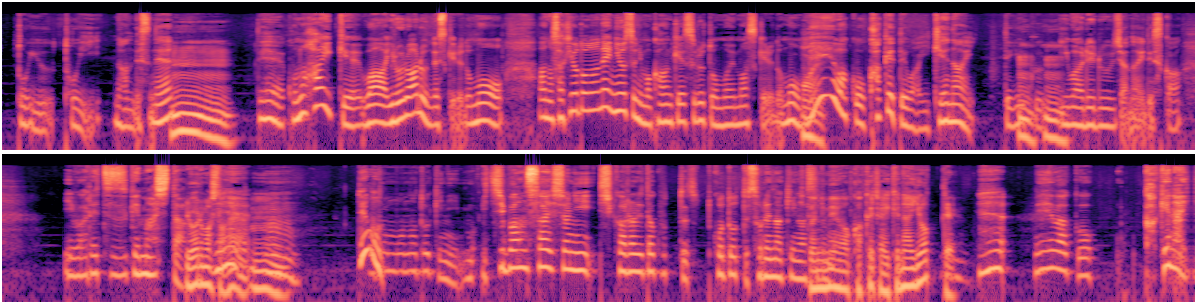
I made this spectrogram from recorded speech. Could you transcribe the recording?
うという問いなんですね。うん。で、この背景はいろいろあるんですけれども、あの、先ほどのね、ニュースにも関係すると思いますけれども、はい迷惑をかけてはいけないってよくうんうん言われるじゃないですか。言われ続けました。言われましたね。ねう。うんん。でも、子供の時に一番最初に叱られたことことってそれな気がする。人に迷惑かけちゃいけないよって。ね、迷惑をかけない。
